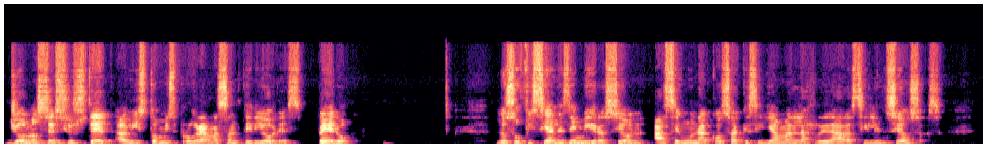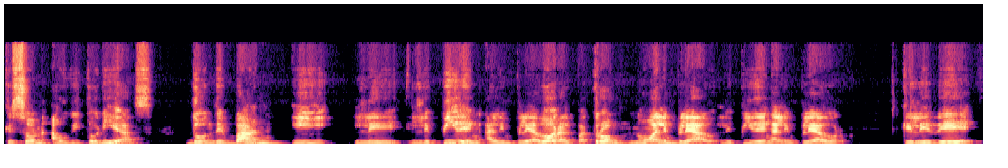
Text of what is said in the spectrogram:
Yo no sé si usted ha visto mis programas anteriores, pero los oficiales de inmigración hacen una cosa que se llaman las redadas silenciosas, que son auditorías donde van y le, piden al empleador, al patrón, no al empleado, le piden al empleador que le dé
